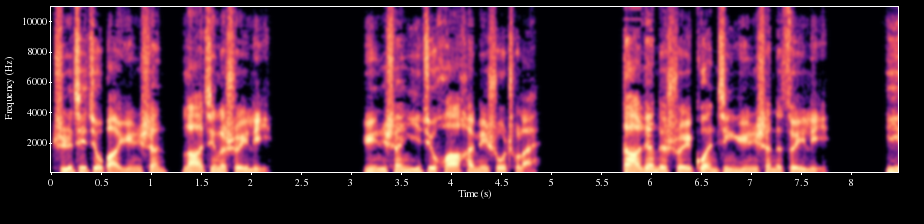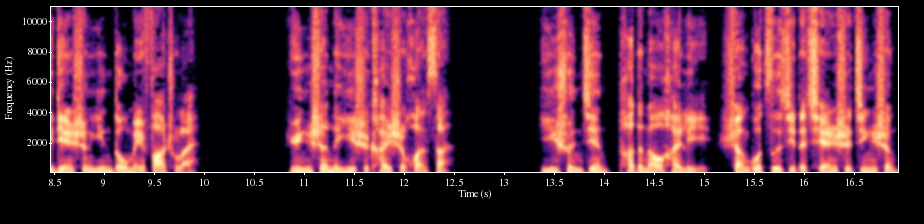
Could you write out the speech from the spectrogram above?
直接就把云山拉进了水里。云山一句话还没说出来，大量的水灌进云山的嘴里，一点声音都没发出来。云山的意识开始涣散。一瞬间，他的脑海里闪过自己的前世今生，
